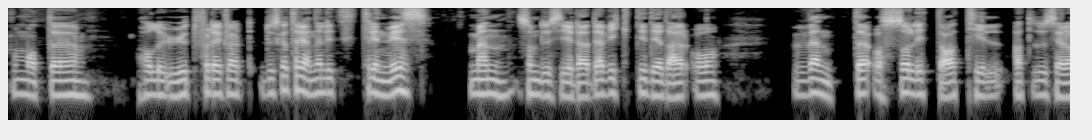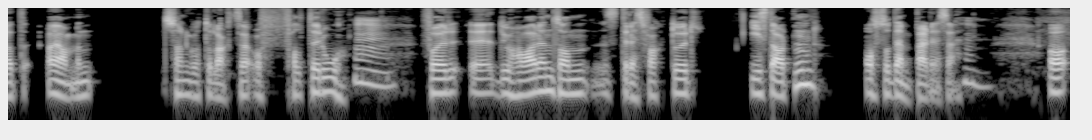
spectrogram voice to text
på en måte holde ut, for det er klart, du skal trene litt trinnvis, men som du sier der, det er viktig det der å vente også litt da til at du ser at å ja, men så har han gått og lagt seg og falt til ro. Mm. For eh, du har en sånn stressfaktor i starten, og så demper det seg. Mm. Og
